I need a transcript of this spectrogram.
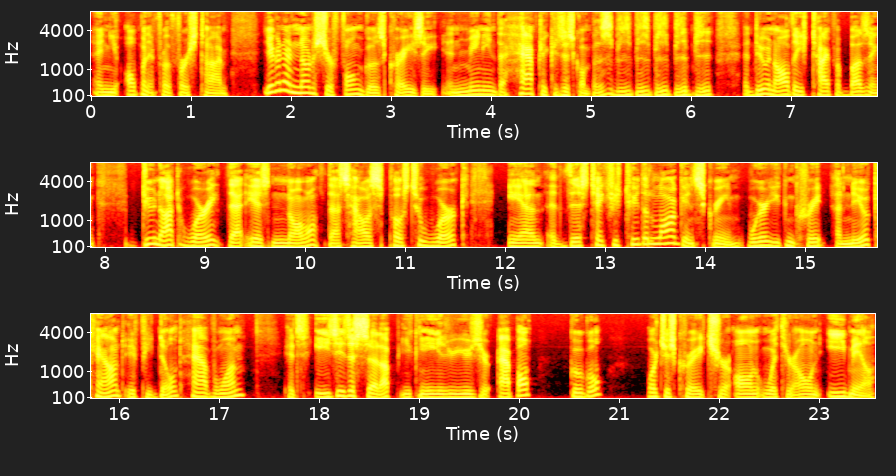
and you open it for the first time, you're going to notice your phone goes crazy, and meaning the haptic is just going bzz, bzz, bzz, and doing all these type of buzzing. Do not worry, that is normal. That's how it's supposed to work. And this takes you to the login screen where you can create a new account if you don't have one. It's easy to set up. You can either use your Apple, Google, or just create your own with your own email.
